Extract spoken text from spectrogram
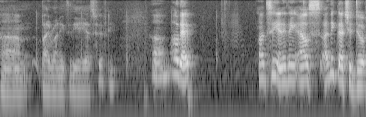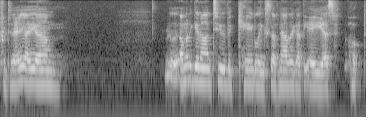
um, by running through the AES50. Um, okay, let's see, anything else? I think that should do it for today. I um, really, I'm going to get on to the cabling stuff now that I got the AES hooked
